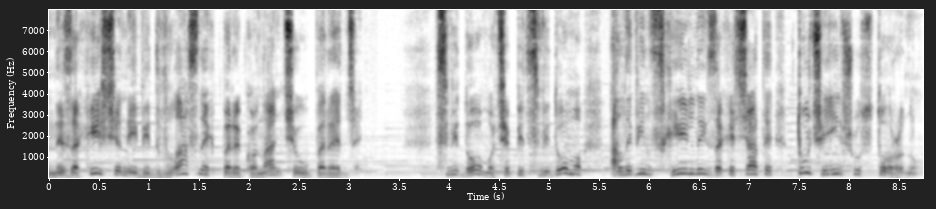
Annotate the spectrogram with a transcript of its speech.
не захищений від власних переконань чи упереджень. Свідомо чи підсвідомо, але він схильний захищати ту чи іншу сторону.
